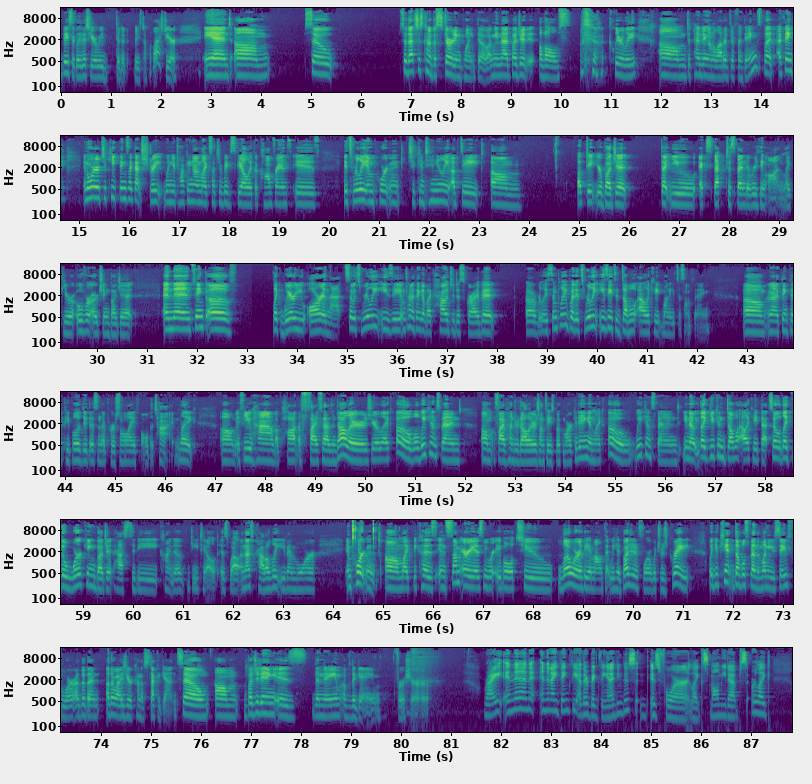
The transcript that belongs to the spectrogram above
basically this year we did it based off of last year. And um, so so that's just kind of a starting point, though. I mean, that budget evolves clearly, um, depending on a lot of different things. But I think in order to keep things like that straight when you're talking on like such a big scale, like a conference, is it's really important to continually update um, update your budget that you expect to spend everything on, like your overarching budget, and then think of like where you are in that. So it's really easy. I'm trying to think of like how to describe it uh, really simply, but it's really easy to double allocate money to something. Um, and I think that people do this in their personal life all the time. Like, um, if you have a pot of $5,000, you're like, oh, well, we can spend um, $500 on Facebook marketing and like, oh, we can spend, you know, like you can double allocate that. So like the working budget has to be kind of detailed as well. And that's probably even more important. Um, like because in some areas we were able to lower the amount that we had budgeted for, which was great. But you can't double spend the money you saved for, other than otherwise you're kind of stuck again. So um, budgeting is the name of the game for sure right? And then and then i think the other big thing and i think this is for like small meetups or like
